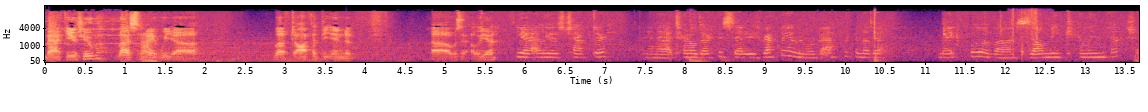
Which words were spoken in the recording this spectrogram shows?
back, YouTube. Last night we uh left off at the end of uh was it Elia? Yeah, Elia's chapter in uh, Eternal Darkness, Sanity's Requiem, and we're back with another night full of uh, zombie killing action.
